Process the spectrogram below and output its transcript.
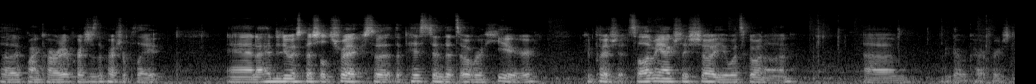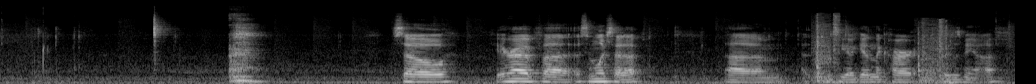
the minecart, it presses the pressure plate. And I had to do a special trick so that the piston that's over here could push it. So let me actually show you what's going on. Um, let me grab a cart first. so here I have uh, a similar setup. Um, you see I get in the cart and it pushes me off.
